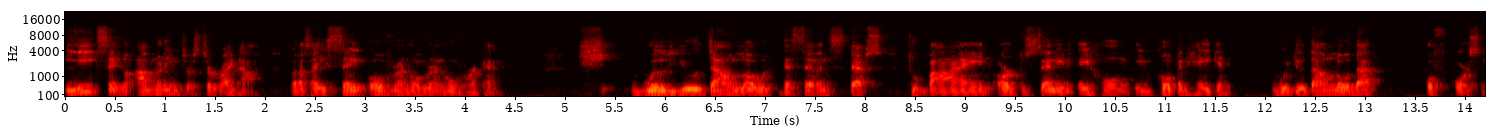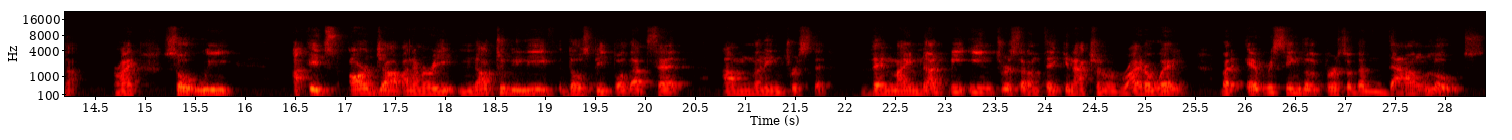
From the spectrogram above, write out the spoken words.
leads say, no, I'm not interested right now. But as I say over and over and over again, will you download the seven steps to buying or to selling a home in Copenhagen? Would you download that? Of course not. Right. So we uh, it's our job, Anna Marie, not to believe those people that said, I'm not interested. They might not be interested in taking action right away, but every single person that downloads,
